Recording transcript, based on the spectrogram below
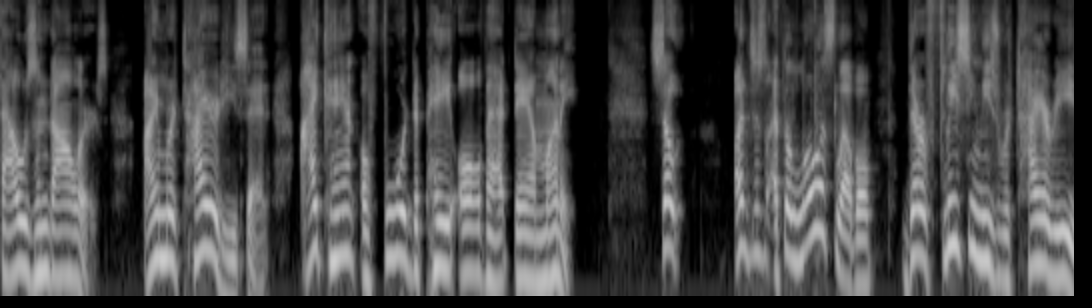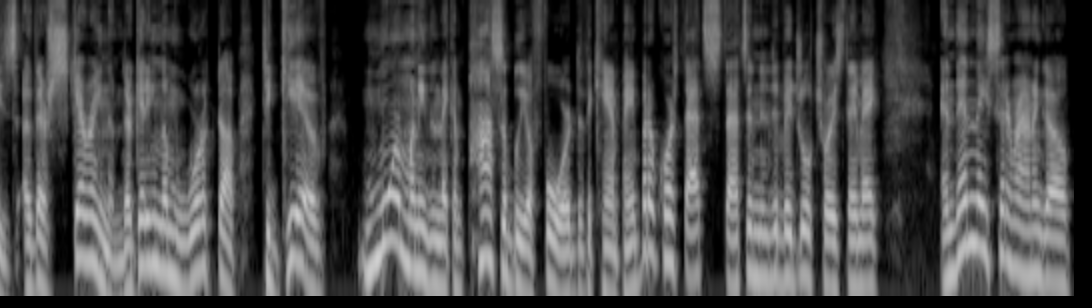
thousand dollars. I'm retired, he said. I can't afford to pay all that damn money. So just at the lowest level, they're fleecing these retirees. Uh, they're scaring them. They're getting them worked up to give more money than they can possibly afford to the campaign. But of course, that's that's an individual choice they make. And then they sit around and go,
